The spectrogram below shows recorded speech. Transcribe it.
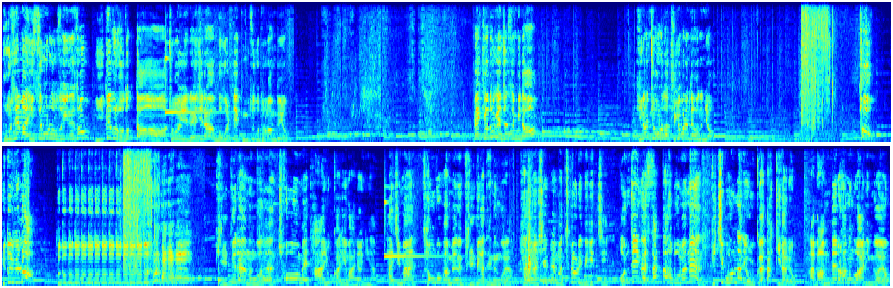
보세만 있음으로써 인해서 이득을 얻었다 저거 이제 레지랑 먹을 때 궁 쓰고 들어가면 돼요 아, 뺏겨도 괜찮습니다 기관총으로 다 죽여버리면 되거든요 톡! 비둘기 일로와! 도도도도도도도도도도도도도 build라는 거는 처음에 다 욕하기 마련이야. 하지만 성공하면 build가 되는 거야. 하지만 실패하면 troll이 되겠지. 언젠가 싹 다 보면은 빛이 보는 날이 올 거야. 딱 기다려. 아 맘대로 하는 거 아닌가요?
